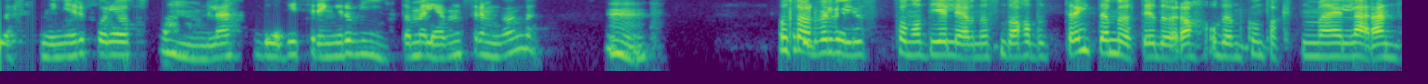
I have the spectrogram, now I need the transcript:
Løsninger for å samle det de trenger å vite om elevens fremgang. Mm. Og så er det vel veldig sånn at de elevene som da hadde trengt det møtet i døra, og den kontakten med læreren,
